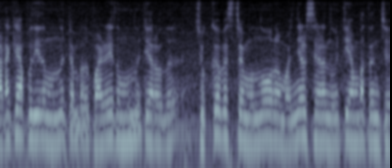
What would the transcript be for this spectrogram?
അടയ്ക്ക പുതിയത് മുന്നൂറ്റമ്പത് പഴയത് മുന്നൂറ്റി അറുപത് ചുക്ക് ബെസ്റ്റ് മുന്നൂറ് മഞ്ഞൾ സേലം നൂറ്റി അമ്പത്തഞ്ച്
